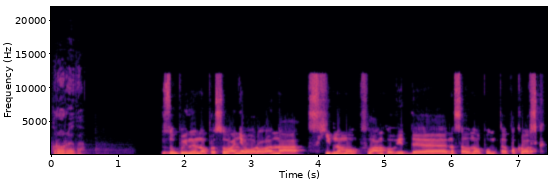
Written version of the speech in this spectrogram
прориви. Зупинено просування ворога на східному флангу від е, населеного пункту Покровськ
